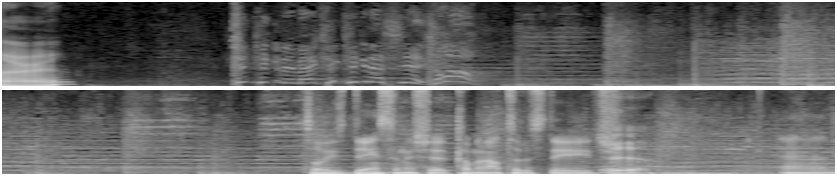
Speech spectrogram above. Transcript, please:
All right. So he's dancing and shit coming out to the stage. Yeah. And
